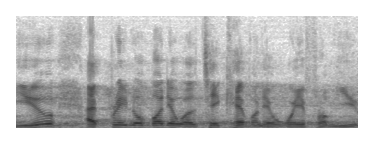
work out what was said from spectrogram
you. I pray nobody will take heaven away from you.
